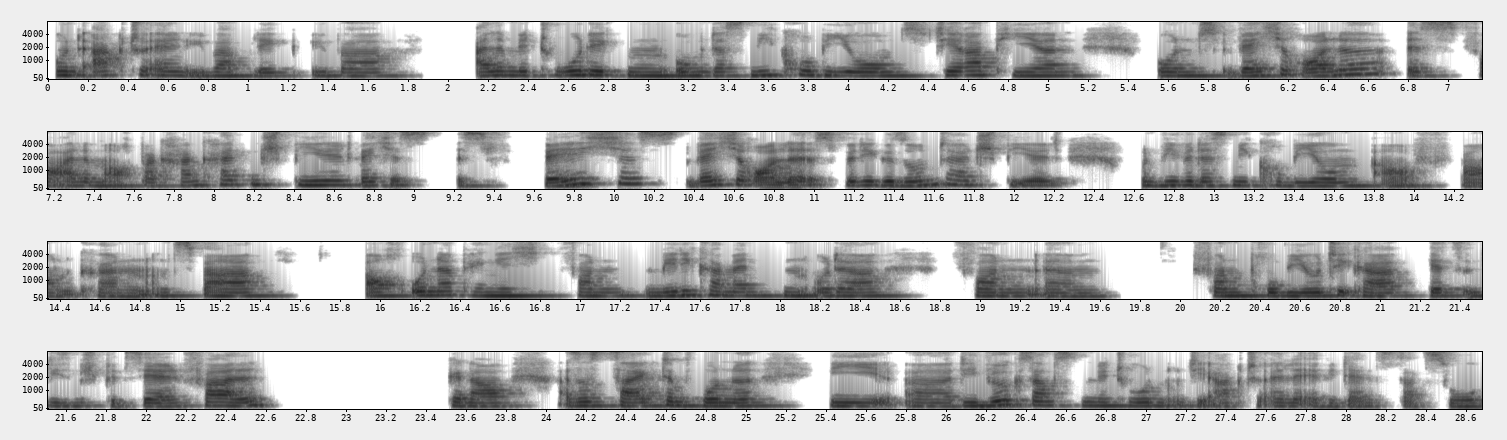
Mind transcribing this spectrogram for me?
und aktuellen Überblick über alle Methodiken, um das Mikrobiom zu therapieren und welche Rolle es vor allem auch bei Krankheiten spielt, welches es welches, welche Rolle es für die Gesundheit spielt und wie wir das Mikrobiom aufbauen können. Und zwar auch unabhängig von Medikamenten oder von, ähm, von Probiotika, jetzt in diesem speziellen Fall. Genau, also es zeigt im Grunde die, äh, die wirksamsten Methoden und die aktuelle Evidenz dazu.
